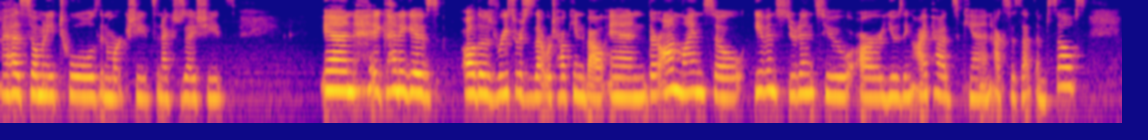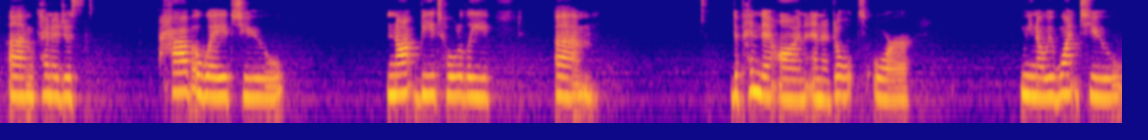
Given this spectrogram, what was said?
It has so many tools and worksheets and exercise sheets, and it kind of gives all those resources that we're talking about, and they're online, so even students who are using iPads can access that themselves. Um, kind of just have a way to not be totally um, dependent on an adult or you know we want to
